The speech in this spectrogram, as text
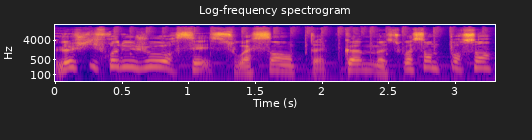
Le chiffre du jour, c'est 60, comme 60%,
